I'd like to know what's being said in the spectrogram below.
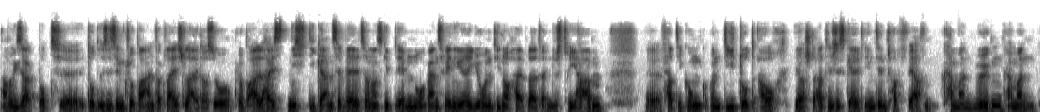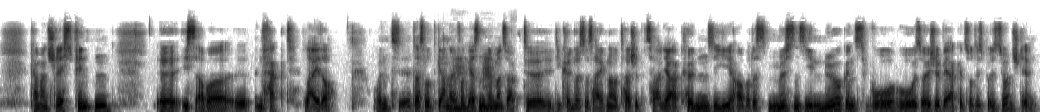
Aber wie gesagt, dort, äh, dort ist es im globalen Vergleich leider so. Global heißt nicht die ganze Welt, sondern es gibt eben nur ganz wenige Regionen, die noch Halbleiterindustrie haben, äh, Fertigung, und die dort auch ihr staatliches Geld in den Topf werfen. Kann man mögen, kann man, kann man schlecht finden, äh, ist aber äh, ein Fakt, leider. Und äh, das wird gerne mhm. vergessen, wenn mhm. man sagt, äh, die können das aus eigener Tasche bezahlen. Ja, können sie, aber das müssen sie nirgendswo, wo solche Werke zur Disposition stehen.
